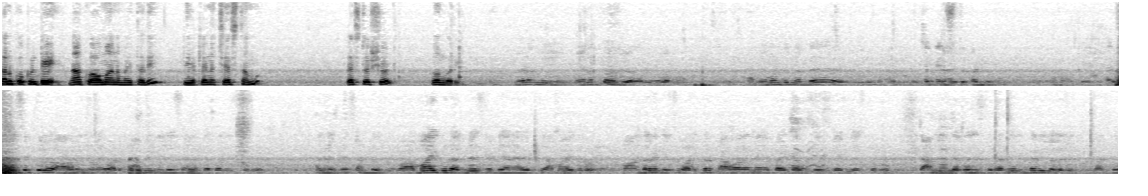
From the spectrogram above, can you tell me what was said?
కనుక్కోకుంటే నాకు అవమానం అవుతుంది. ఇది ఎట్లయినా చేస్తాము. రెస్ట్ అష్యూర్డ్ డోంట్ వరీ శక్తులు ఆవరించినాయి వాడు ఫ్యామిలీ రిలేషన్ దెబ్బతీస్తారు. అని చెప్పేసి అంటుంది మా అమాయకుడు అవినాష్ రెడ్డి అనే వ్యక్తి అమాయకుడు. మా అందరికీ తెలుసు వాళ్ళిద్దరు కావాలనే బయట ఉండి బ్లేమ్ చేస్తారు. ఫ్యామిలీ దెబ్బతీస్తారు అని ఇంటర్వ్యూలలో చెప్తుంది దాంట్లో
